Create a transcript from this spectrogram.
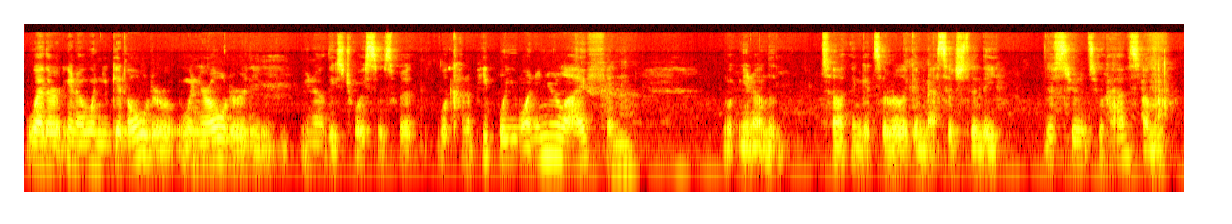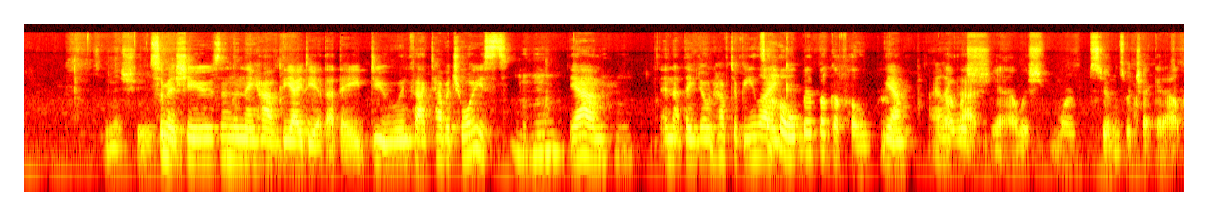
Whether you know when you get older, when you're older, you, you know these choices with what kind of people you want in your life, and you know. The, so I think it's a really good message to the the students who have some some issues. Some issues, and then they have the idea that they do, in fact, have a choice. Mm-hmm. Yeah, Mhm. and that they don't have to be It's like. a hope, a book of hope. Yeah, I I, like that. wish, yeah, I wish more students would check it out.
